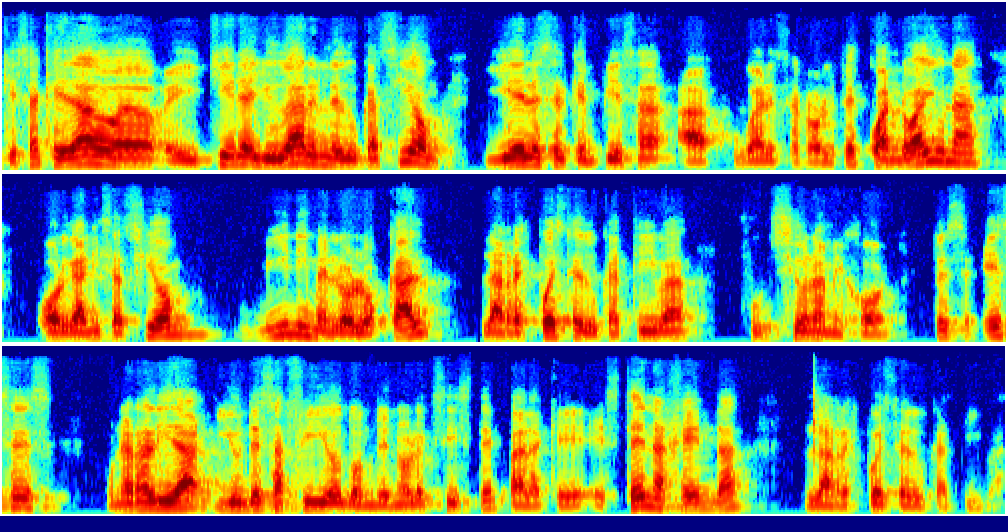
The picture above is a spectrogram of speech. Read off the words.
que se ha quedado eh, y quiere ayudar en la educación y él es el que empieza a jugar ese rol. Entonces, cuando hay una organización mínima en lo local, la respuesta educativa funciona mejor. Entonces, esa es una realidad y un desafío donde no lo existe para que esté en agenda la respuesta educativa.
